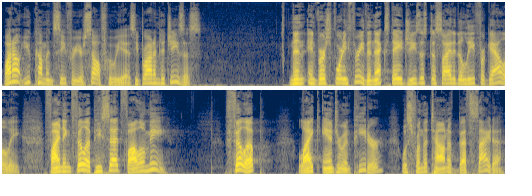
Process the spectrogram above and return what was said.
Why don't you come and see for yourself who he is? He brought him to Jesus. And then in verse 43, the next day Jesus decided to leave for Galilee. Finding Philip, he said, Follow me. Philip, like Andrew and Peter, was from the town of Bethsaida.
